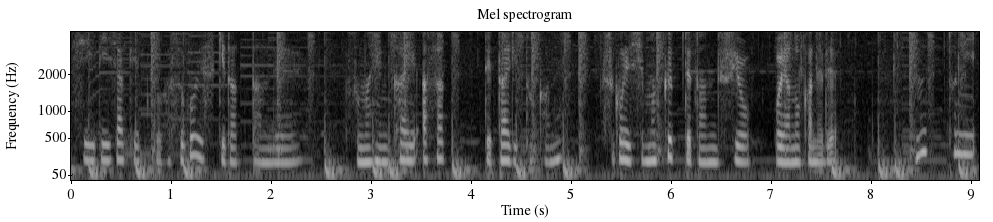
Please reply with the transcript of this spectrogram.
CD ジャケットがすごい好きだったんでその辺買いあさってたりとかねすごいしまくってたんですよ親の金で。本当に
